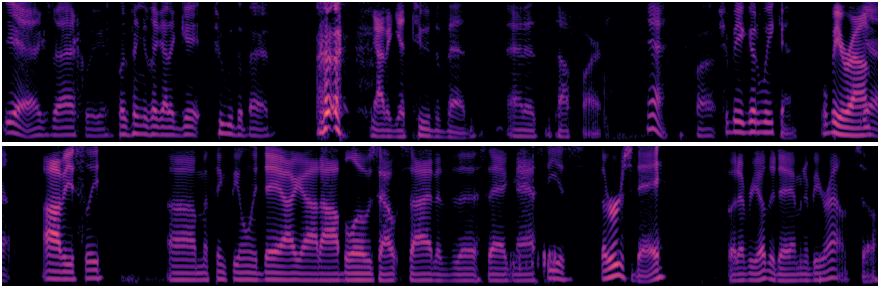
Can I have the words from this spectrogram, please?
Yeah, exactly. But the thing is, I gotta get to the bed. Got to get to the bed. That is the tough part. Yeah. But- Should be a good weekend. We'll be around, yeah, obviously. Um, I think the only day I got oblos outside of the Sag Nasty is Thursday, but every other day I'm going to be around. So,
